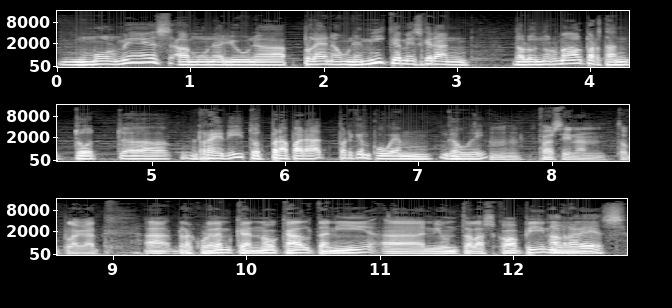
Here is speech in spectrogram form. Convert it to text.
molt més, amb una lluna plena una mica més gran de lo normal, per tant, tot eh, ready, tot preparat perquè en puguem gaudir. Mm, fascinant, tot plegat. Uh, recordem que no cal tenir uh, ni un telescopi... Ni Al un... revés.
